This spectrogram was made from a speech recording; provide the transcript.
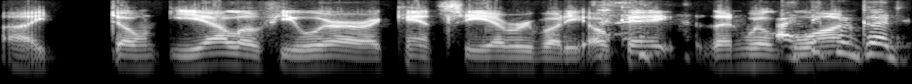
I don't yell if you are. I can't see everybody. Okay, then we'll go I think on. We're good.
